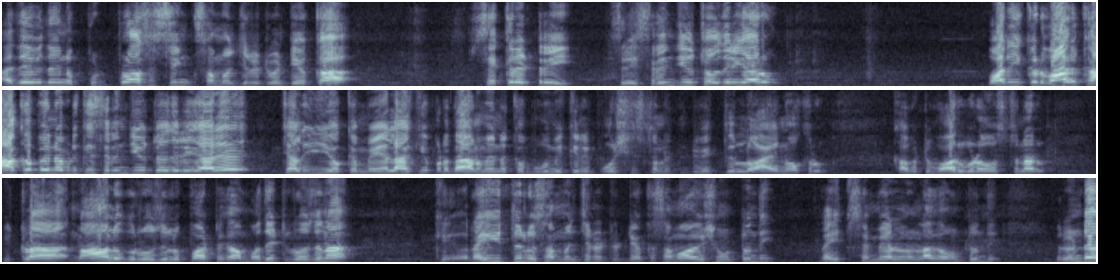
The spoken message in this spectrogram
అదేవిధంగా ఫుడ్ ప్రాసెసింగ్ సంబంధించినటువంటి యొక్క సెక్రటరీ శ్రీ చిరంజీవి చౌదరి గారు. వారు ఇక్కడ వారు కాకపోయినప్పటికీ చిరంజీవి చౌదరి గారే చాలా ఈ యొక్క మేళాకి ప్రధానమైన ఒక భూమికని పోషిస్తున్నటువంటి వ్యక్తుల్లో ఆయన ఒకరు. కాబట్టి వారు కూడా వస్తున్నారు. ఇట్లా నాలుగు రోజుల పాటుగా మొదటి రోజున రైతులు సంబంధించినటువంటి ఒక సమావేశం ఉంటుంది. రైతు సమ్మేళనం లాగా ఉంటుంది. రెండో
